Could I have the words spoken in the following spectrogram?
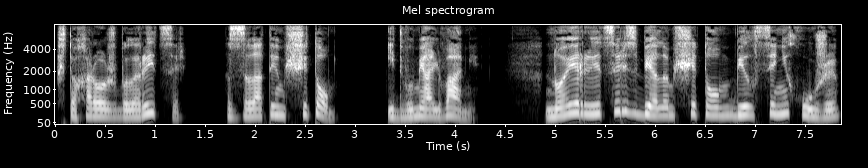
что хорош был рыцарь с золотым щитом и двумя львами, но и рыцарь с белым щитом бился не хуже.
